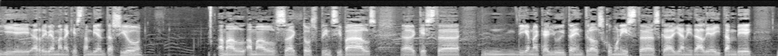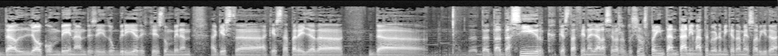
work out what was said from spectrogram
i arribem en aquesta ambientació amb, el, amb els actors principals, eh, aquesta, mm, diguem-ne, que lluita entre els comunistes que hi ha en Itàlia i també del lloc on venen, dir, d'Hongria, que és d'on venen aquesta, aquesta parella de, de, de, de, de circ que està fent allà les seves actuacions per intentar animar també una miqueta més la vida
